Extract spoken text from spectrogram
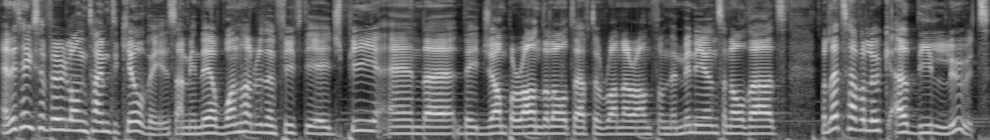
and it takes a very long time to kill these. I mean, they have 150 HP and uh, they jump around a lot, they have to run around from the minions and all that. But let's have a look at the loot.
